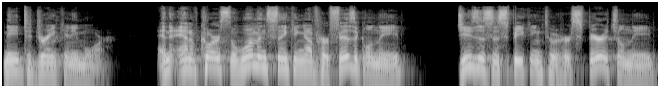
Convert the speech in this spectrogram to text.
need to drink anymore. And, and of course, the woman's thinking of her physical need. Jesus is speaking to her spiritual need.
